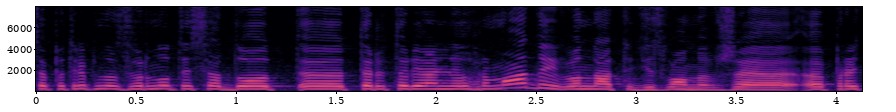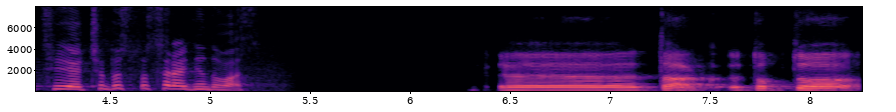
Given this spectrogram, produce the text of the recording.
це потрібно звернутися до е, територіальної громади, і вона тоді з вами вже е, працює, чи безпосередньо до вас? Е, так, тобто,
